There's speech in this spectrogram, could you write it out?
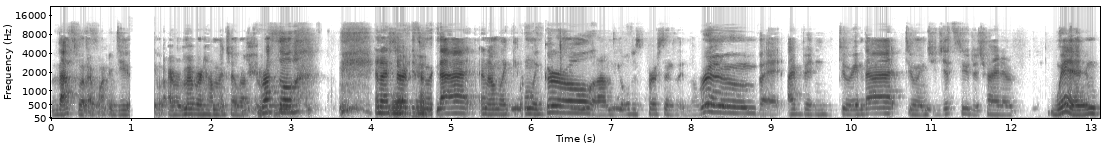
that's what I want to do. I remember how much I loved to wrestle. And I started yeah. doing that, and I'm like the only girl, and I'm the oldest person in the room. But I've been doing that, doing jujitsu to try to win.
